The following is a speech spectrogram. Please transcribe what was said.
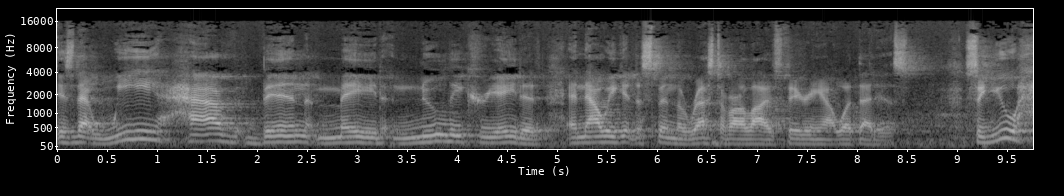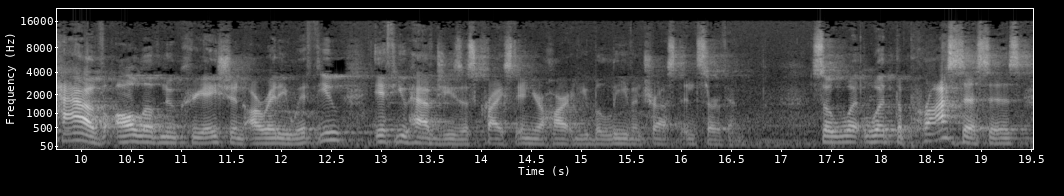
is that we have been made newly created, and now we get to spend the rest of our lives figuring out what that is. So you have all of new creation already with you if you have Jesus Christ in your heart and you believe and trust and serve Him. So, what, what the process is,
